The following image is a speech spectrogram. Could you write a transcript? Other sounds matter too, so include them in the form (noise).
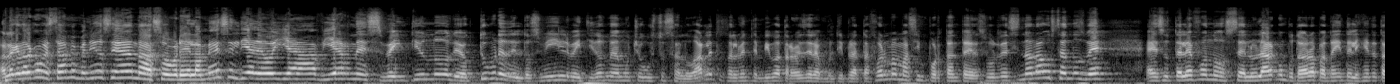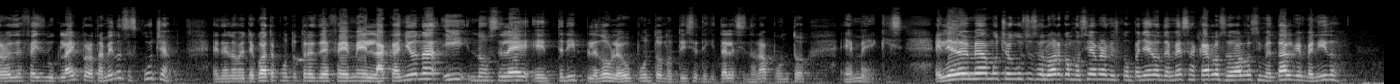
Hola, ¿qué tal? ¿Cómo están? Bienvenidos sean a Sobre la Mesa el día de hoy, ya viernes 21 de octubre del 2022. Me da mucho gusto saludarle totalmente en vivo a través de la multiplataforma más importante del sur de Sinaloa. Usted nos ve en su teléfono celular, computadora, pantalla inteligente a través de Facebook Live, pero también nos escucha en el 94.3 de FM La Cañona y nos lee en www.noticiasdigitalesinaloa.mx. El día de hoy me da mucho gusto saludar como siempre a mis compañeros de mesa, Carlos Eduardo Cimental, bienvenido.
